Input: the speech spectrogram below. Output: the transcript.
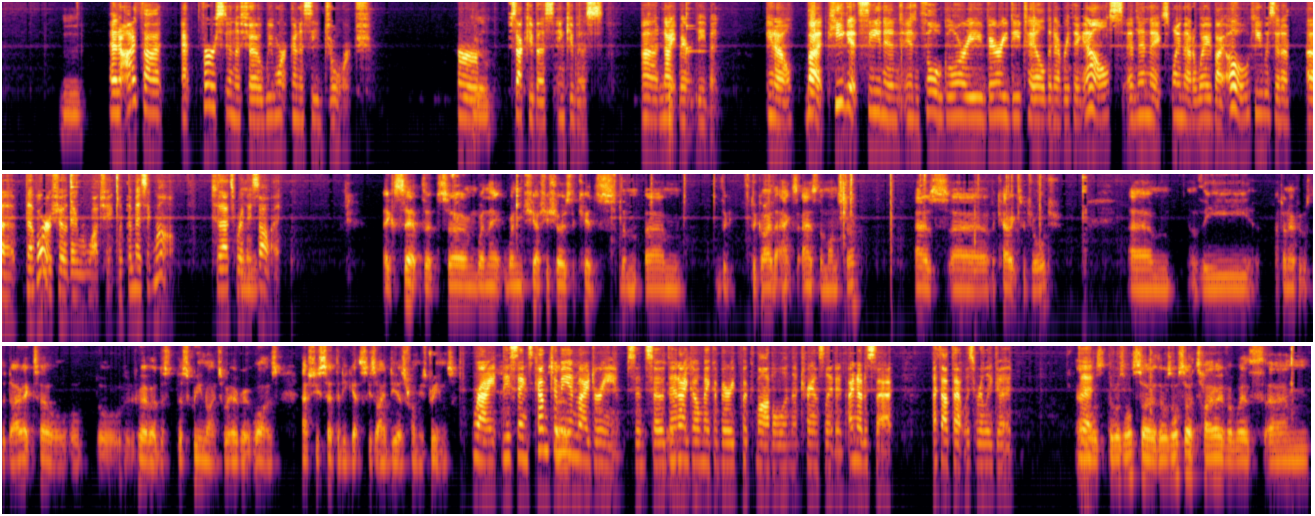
Mm, and i thought at first in the show we weren't going to see george. Her yeah. succubus, incubus, uh, nightmare demon. You know, but he gets seen in in full glory, very detailed and everything else, and then they explain that away by oh he was in a uh, the horror show they were watching with the missing mom, so that's where they Mhm. saw it. Except that um, when they when she actually shows the kids the um, the the guy that acts as the monster, as uh, the character George, um, the I don't know if it was the director or, or, or whoever the, the screenwriter whoever it was actually said that he gets his ideas from his dreams. Right, these things come to me in my dreams, and so then I go make a very quick model and then translate it. I noticed that. I thought that was really good. And That- there was there was also there was also a tie over with um,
